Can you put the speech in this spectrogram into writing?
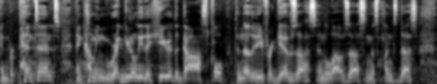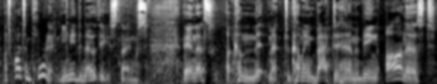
and repentance and coming regularly to hear the gospel, to know that He forgives us and loves us and has cleansed us, that's why it's important. You need to know these things. And that's a commitment to coming back to Him and being honest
